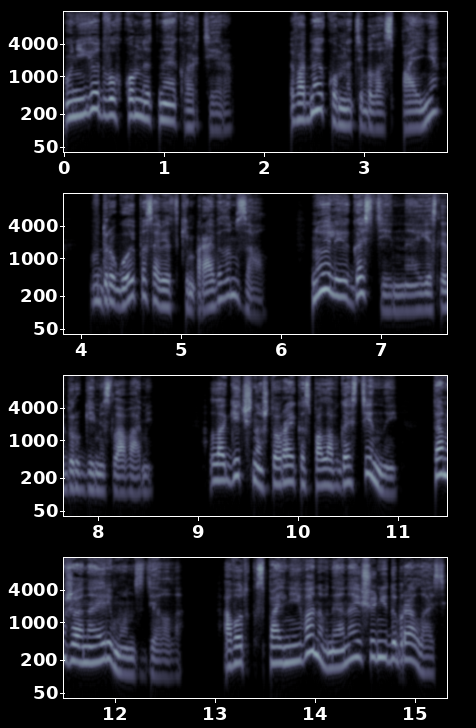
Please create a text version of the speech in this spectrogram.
У нее двухкомнатная квартира. В одной комнате была спальня, в другой, по советским правилам, зал. Ну или гостиная, если другими словами. Логично, что Райка спала в гостиной, там же она и ремонт сделала. А вот к спальне Ивановны она еще не добралась,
